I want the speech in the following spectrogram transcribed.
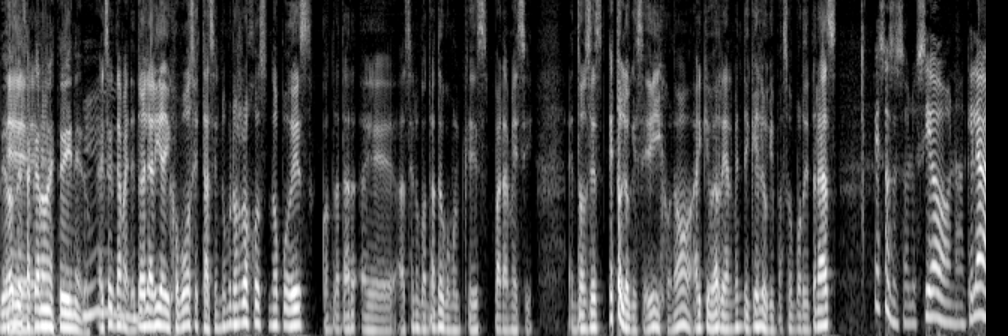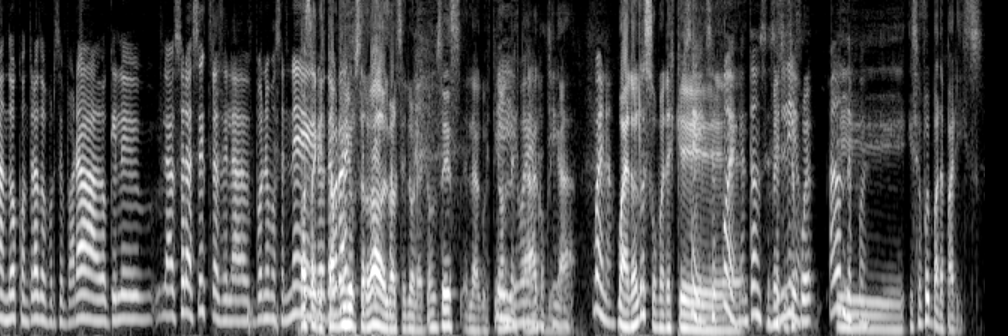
¿De dónde Eh, sacaron este dinero? Exactamente. Entonces la liga dijo, vos estás en números rojos, no podés contratar, eh, hacer un contrato como el que es para Messi. Entonces, esto es lo que se dijo, ¿no? Hay que ver realmente qué es lo que pasó por detrás. Eso se soluciona. Que le hagan dos contratos por separado. Que le, las horas extras se las ponemos en negro. Pasa que ¿te está muy observado el Barcelona, entonces la cuestión Sí, está bueno, complicada. chico. Bueno. Bueno, el resumen es que Sí, se fue, entonces, el Messi se fue ¿A dónde y, fue? y se fue para París.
